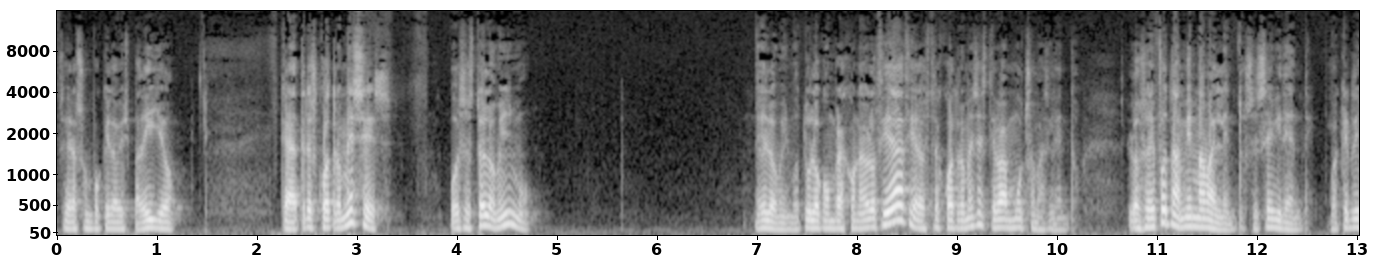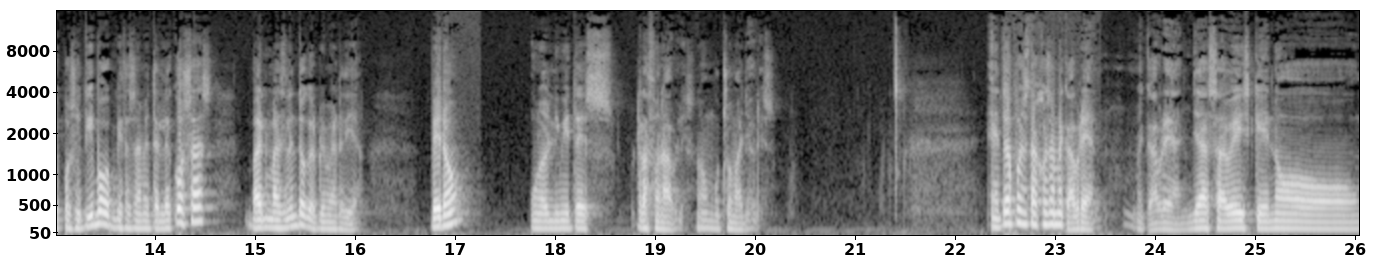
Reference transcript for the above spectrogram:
si eras un poquito avispadillo, cada 3-4 meses? Pues esto es lo mismo. Es lo mismo, tú lo compras con una velocidad y a los 3-4 meses te va mucho más lento. Los iPhone también van más lentos, es evidente. Cualquier dispositivo empiezas a meterle cosas, va a ir más lento que el primer día. Pero unos límites razonables, ¿no? Mucho mayores. Entonces, pues estas cosas me cabrean, me cabrean. Ya sabéis que no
